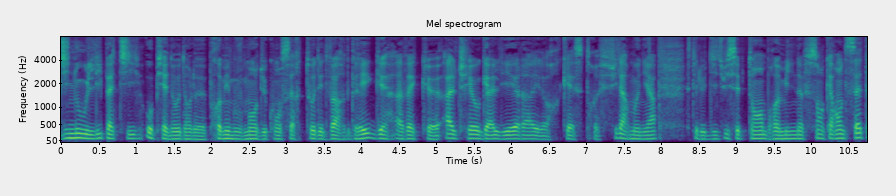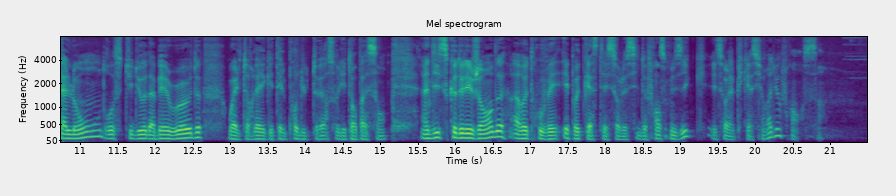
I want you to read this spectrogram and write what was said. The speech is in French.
Dinu Lipati au piano dans le premier mouvement du concerto d'Edvard Grieg avec euh, Alceo Galliera et l'orchestre Philharmonia. C'était le 18 septembre 1947 à Londres au studio d'Abbey Road. Walter Legg était le producteur, soit dit en passant. Un disque de légende à retrouver et podcaster sur le site de France Musique et sur l'application Radio France.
